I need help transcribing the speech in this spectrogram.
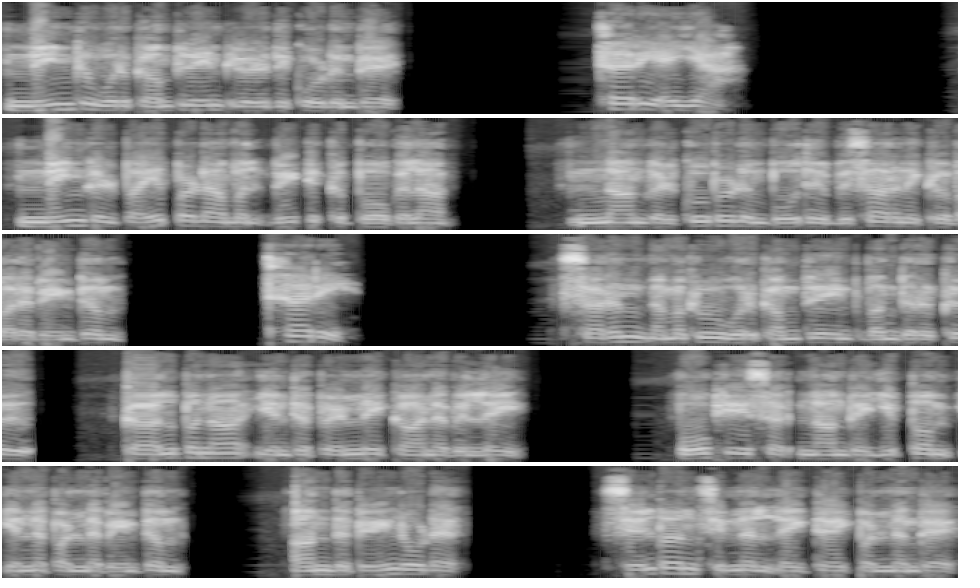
நீங்க ஒரு கம்ப்ளைண்ட் எழுதி கொடுங்க. சரி ஐயா. நீங்கள் பயப்படாமல் வீட்டுக்கு போகலாம். நாங்கள் கூப்பிடும் போது விசாரணைக்கு வர வேண்டும். சரி. சரண் நமக்கு ஒரு கம்ப்ளைண்ட் வந்திருக்கு. கல்பனா என்ற பெண்ணை காணவில்லை. Okay sir. நாங்க இப்போ என்ன பண்ண வேண்டும்? அந்த பெண்ணோட செல்போன் சிக்னலை டைப் பண்ணுங்க.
